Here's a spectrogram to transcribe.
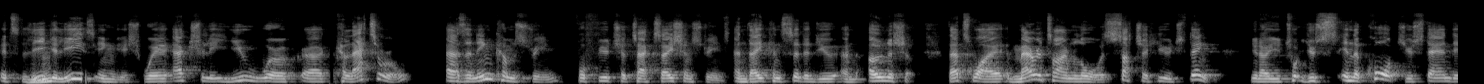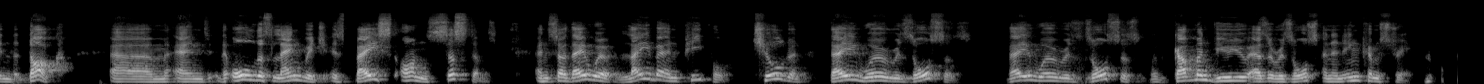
It's Mhm. legalese English, where actually you were uh, collateral as an income stream for future taxation streams, and they considered you an ownership. That's why maritime law is such a huge thing. You know, you talk, you in the court, you stand in the dock, um, and the, all this language is based on systems. And so they were labor and people, children. They were resources. They were resources. The government view you as a resource and an income stream.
